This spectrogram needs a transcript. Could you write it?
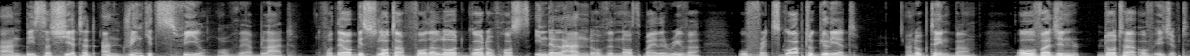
and be satiated and drink its fill of their blood. For there will be slaughter for the Lord God of hosts in the land of the north by the river Euphrates. Go up to Gilead and obtain balm, O virgin daughter of Egypt.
